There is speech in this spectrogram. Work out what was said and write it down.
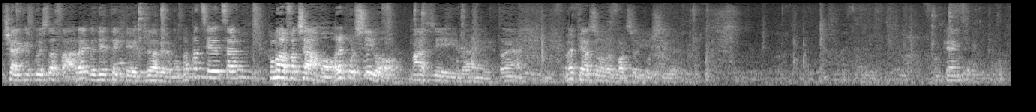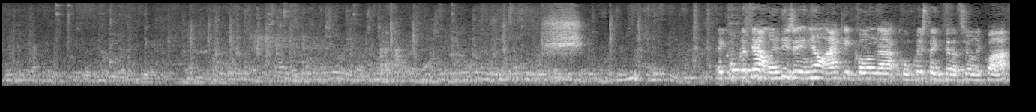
c'è anche questo da fare vedete che bisogna avere molta pazienza come la facciamo? repulsivo ma sì dai, dai. A me piacciono le forze repulsive ok? E completiamo il disegno anche con, con questa interazione qua,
